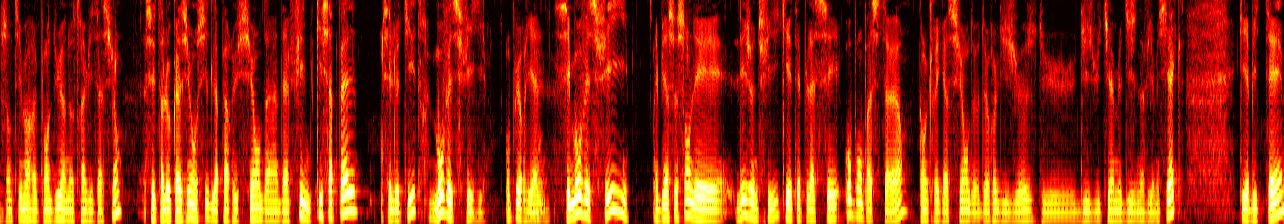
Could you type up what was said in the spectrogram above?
gentiment répondu à notre invitation, c'est à l'occasion aussi de la parution d'un film qui s'appelle, c'est le titre, Mauvaise fille, au pluriel. Ces mauvaises filles, eh bien, ce sont les, les jeunes filles qui étaient placées au Bon Pasteur, congrégation de, de religieuses du 18e et 19e siècle, qui habitaient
